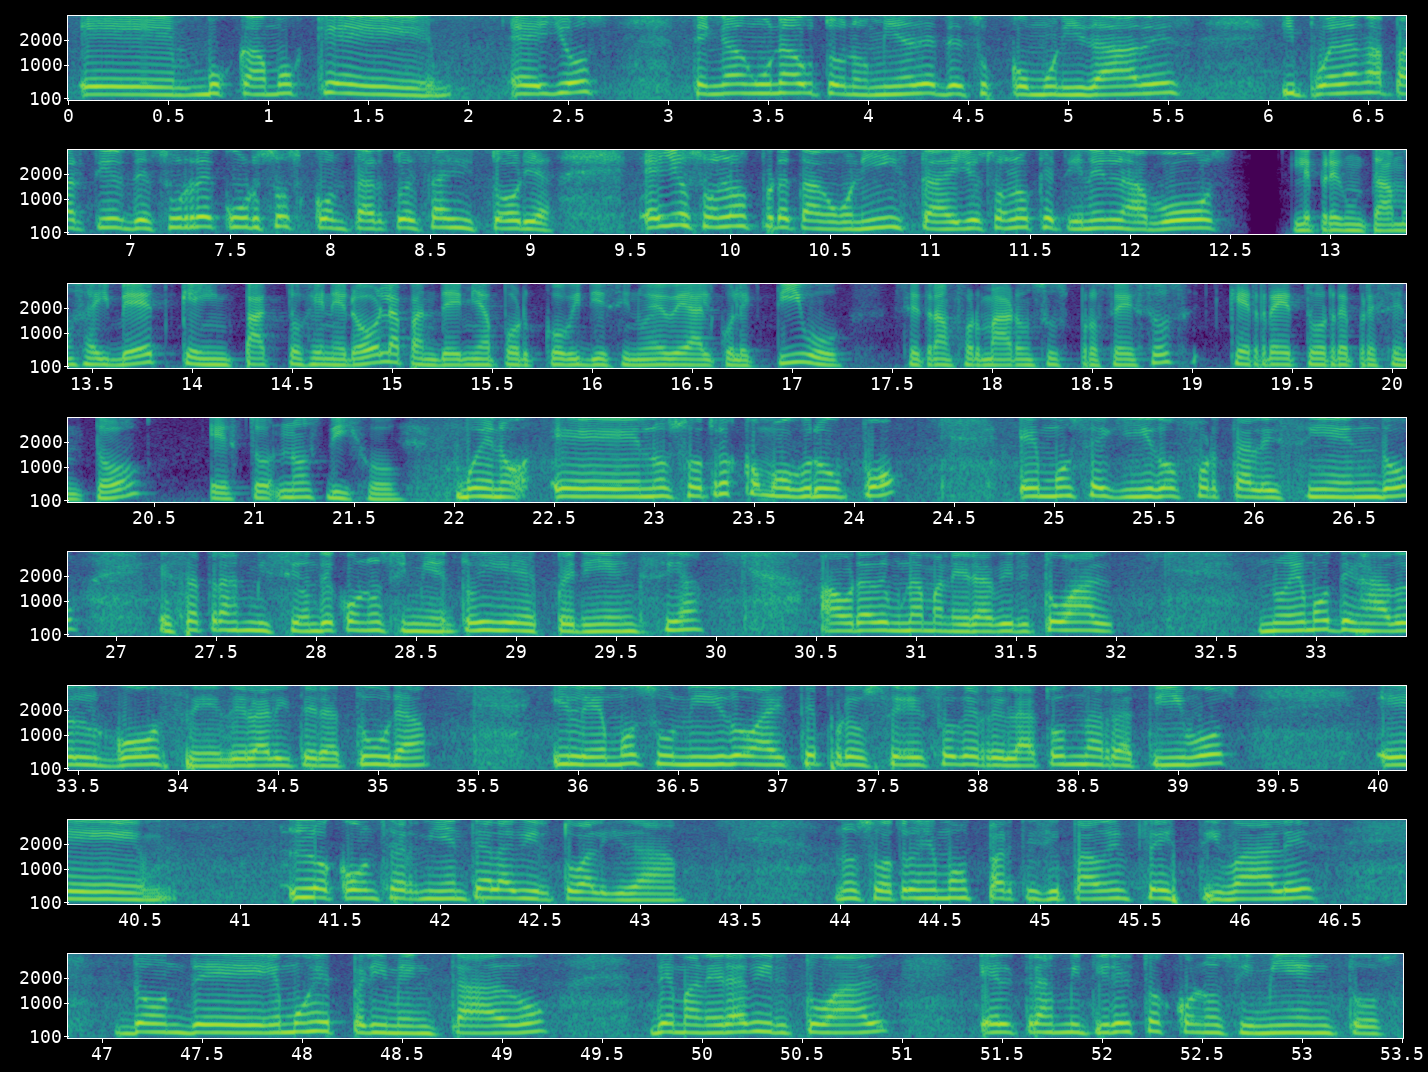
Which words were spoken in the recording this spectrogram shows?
Eh, buscamos que ellos tengan una autonomía desde sus comunidades y puedan a partir de sus recursos contar todas esas historias. Ellos son los protagonistas, ellos son los que tienen la voz. Le preguntamos a Ivette qué impacto generó la pandemia por COVID-19 al colectivo. ¿Se transformaron sus procesos? ¿Qué reto representó? Esto nos dijo. Bueno, eh, nosotros como grupo hemos seguido fortaleciendo esa transmisión de conocimientos y experiencia ahora de una manera virtual. No hemos dejado el goce de la literatura y le hemos unido a este proceso de relatos narrativos. Eh, lo concerniente a la virtualidad. Nosotros hemos participado en festivales donde hemos experimentado de manera virtual el transmitir estos conocimientos.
